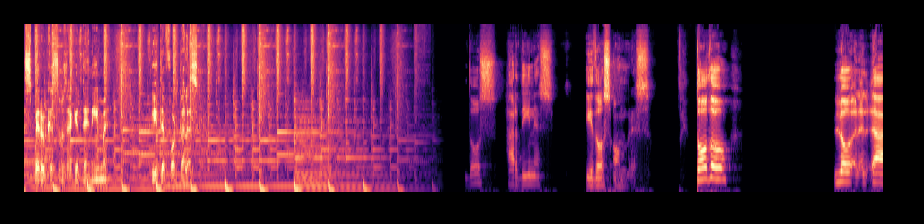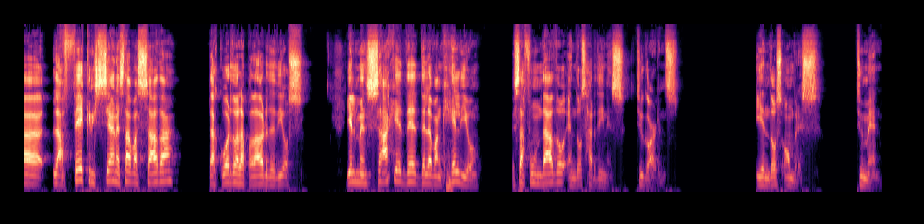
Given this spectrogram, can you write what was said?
Espero que este mensaje te anime y te fortalezca. dos jardines y dos hombres. Todo la, fe cristiana está basada de acuerdo a la palabra de Dios. Y el mensaje de- del Evangelio está fundado en dos jardines, two gardens, y en dos hombres, two men.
